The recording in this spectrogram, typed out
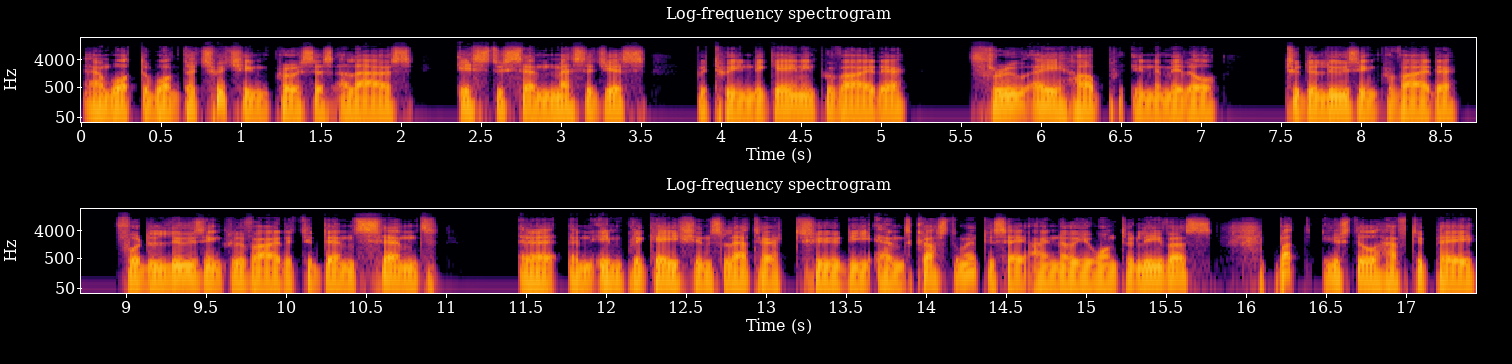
And what the one-touch switching process allows is to send messages between the gaining provider through a hub in the middle to the losing provider for the losing provider to then send uh, an implications letter to the end customer to say, I know you want to leave us, but you still have to pay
